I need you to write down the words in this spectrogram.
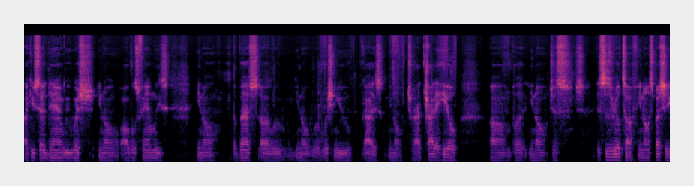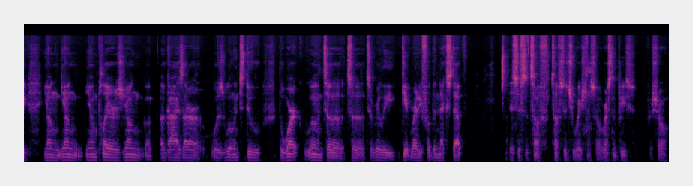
like you said, Dan, we wish you know all those families, you know, the best. Uh, you know, we're wishing you guys, you know, try try to heal, um, but you know, just this is real tough, you know, especially young, young, young players, young uh, guys that are was willing to do the work, willing to to to really get ready for the next step. It's just a tough, tough situation. So rest in peace for sure.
